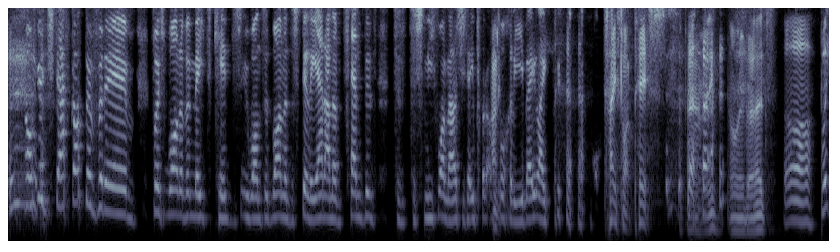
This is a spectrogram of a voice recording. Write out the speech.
I think Steph got them for um, for one of her mate's kids who wanted one, and they're still here. And I'm tempted to, to sneak one now. She say, put it on And- fucking eBay. Like, Tastes like piss, apparently. I've heard. Oh, but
